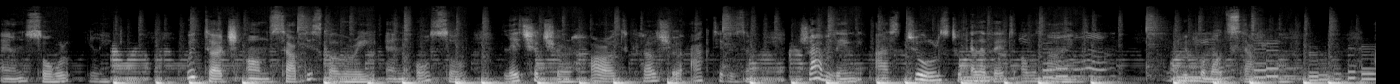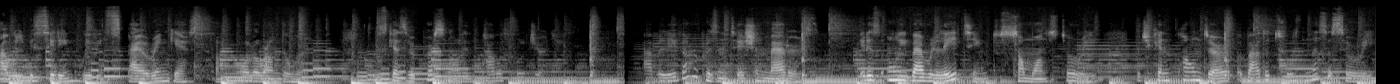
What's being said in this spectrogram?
and soul healing. We touch on self discovery and also literature, art, culture, activism, traveling as tools to elevate our mind. We promote self love. I will be sitting with inspiring guests from all around the world to discuss their personal and powerful journey. I believe our representation matters. It is only by relating to someone's story that you can ponder about the tools necessary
